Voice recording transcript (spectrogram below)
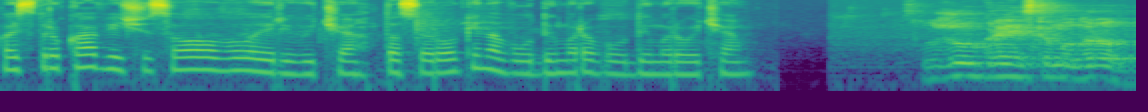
Гайструка В'ячеслава Валерійовича та Сорокіна Володимира Володимировича. Служу українському народу.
